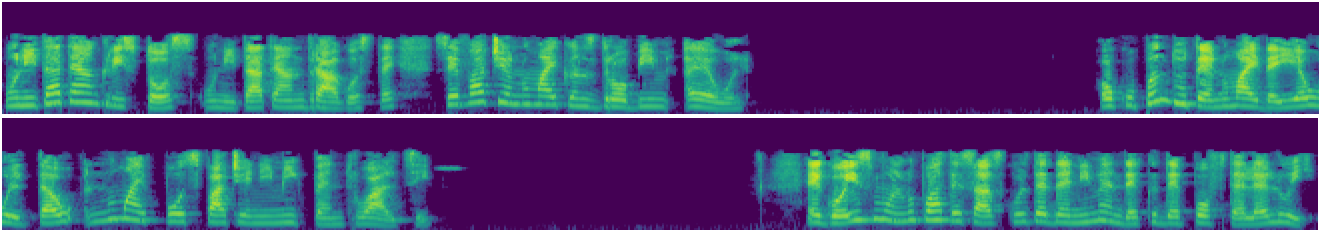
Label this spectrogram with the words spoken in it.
Unitatea în Hristos, unitatea în dragoste, se face numai când zdrobim eul. Ocupându-te numai de euul tău, nu mai poți face nimic pentru alții. Egoismul nu poate să asculte de nimeni decât de poftele lui.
